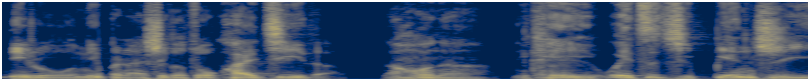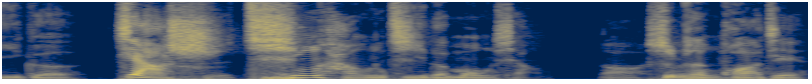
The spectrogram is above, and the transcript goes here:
例如，你本来是个做会计的。然后呢，你可以为自己编织一个驾驶轻航机的梦想啊，是不是很跨界、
